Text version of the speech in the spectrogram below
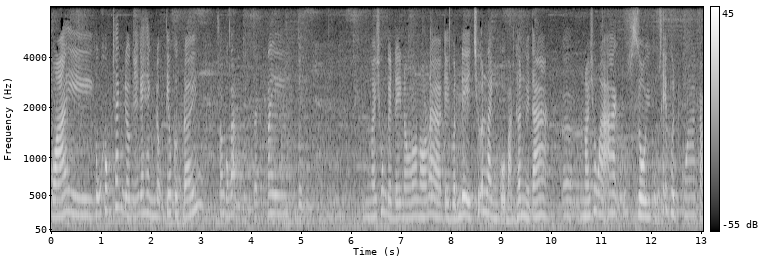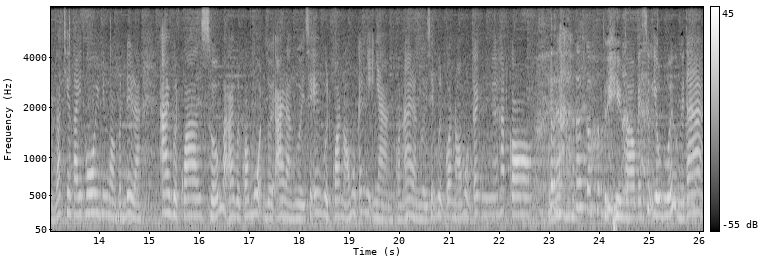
quá thì cũng không trách được những cái hành động tiêu cực đấy. Xong có bạn rạch tay tụng nói chung cái đấy nó nó là cái vấn đề chữa lành của bản thân người ta. Ờ, nói chung là ai cũng rồi cũng sẽ vượt qua cảm giác chia tay thôi nhưng mà vấn đề là ai vượt qua sớm và ai vượt qua muộn rồi ai là người sẽ vượt qua nó một cách nhẹ nhàng còn ai là người sẽ vượt qua nó một cách hardcore. Tùy vào cái sự yếu đuối của người ta.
